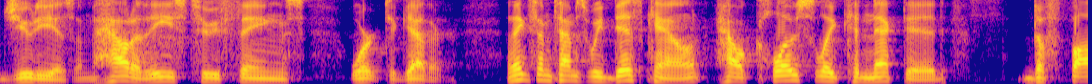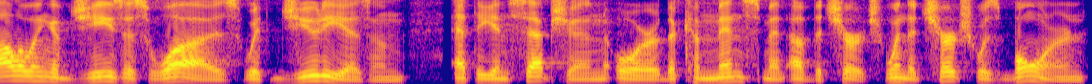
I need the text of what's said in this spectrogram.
Judaism. How do these two things work together? I think sometimes we discount how closely connected the following of Jesus was with Judaism at the inception or the commencement of the church. When the church was born,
